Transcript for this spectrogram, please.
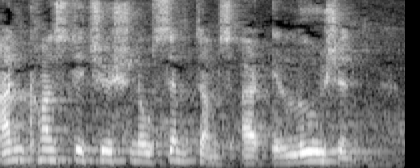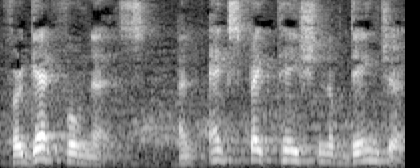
unconstitutional symptoms are illusion, forgetfulness, and expectation of danger.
